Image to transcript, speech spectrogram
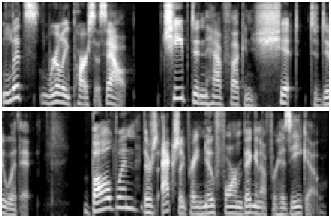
Let's really parse this out. Cheap didn't have fucking shit to do with it. Baldwin, there's actually probably no form big enough for his ego.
